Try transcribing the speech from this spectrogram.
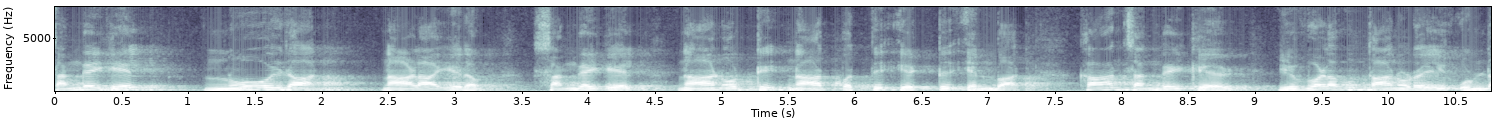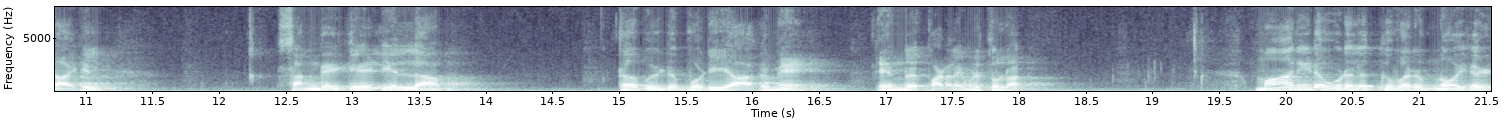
சங்கைகேல் நோய்தான் நாலாயிரம் சங்கைகேல் நானூற்றி நாற்பத்து எட்டு என்பார். கான் சங்கை கேள் இவ்வளவும் தானுடலில் உண்டாகில் சங்கைகேள் எல்லாம் தவிடு பொடியாகுமே என்று பாடலை முடித்துள்ளார். மானிட உடலுக்கு வரும் நோய்கள்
